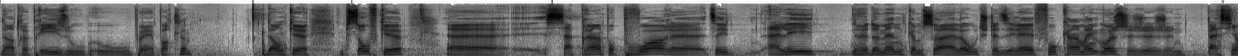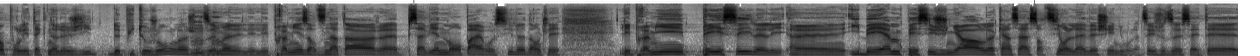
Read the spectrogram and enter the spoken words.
d'entreprise ou, ou, peu importe. Là. Donc, euh, sauf que euh, ça prend pour pouvoir euh, aller d'un domaine comme ça à l'autre, je te dirais, il faut quand même. Moi, j'ai une passion pour les technologies depuis toujours. Là. Je veux dire, mm-hmm. moi, les, premiers ordinateurs, euh, puis ça vient de mon père aussi. Là, donc, les, les premiers PC, là, les, IBM PC Junior, là, quand ça a sorti, on l'avait chez nous. Là. Je veux dire, c'était.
